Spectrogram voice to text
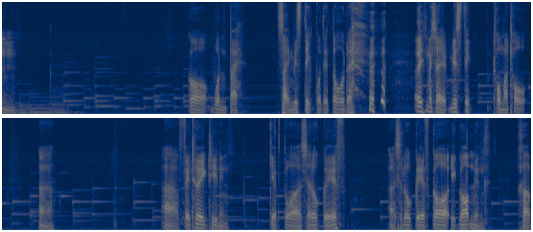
อืม ก็วนไปใส่มิสติกโปเตโต้ได้ เอ้ย ไม่ใช่มิสติกโทมาโตเอออ่าเฟเธอร์อีกทีหนึ่ง เก็บตัวเช h โ d เกรฟอ่าช h โ d เกรฟก็อีกรอบหนึ่งครับ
